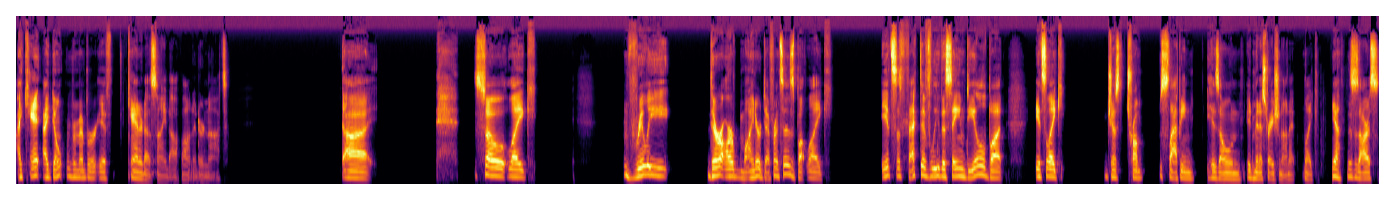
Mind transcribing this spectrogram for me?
I can't I don't remember if Canada signed up on it or not. Uh so like really there are minor differences but like it's effectively the same deal but it's like just Trump slapping his own administration on it like yeah this is ours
